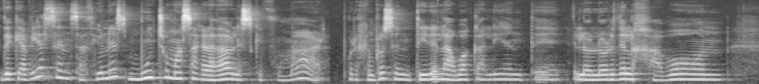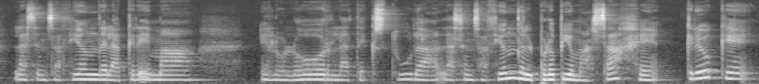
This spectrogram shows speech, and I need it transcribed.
de que había sensaciones mucho más agradables que fumar. Por ejemplo, sentir el agua caliente, el olor del jabón, la sensación de la crema, el olor, la textura, la sensación del propio masaje. Creo que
